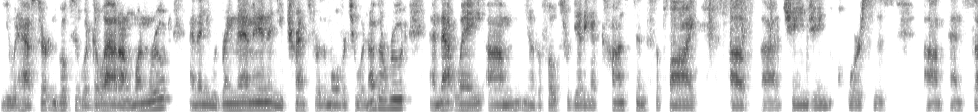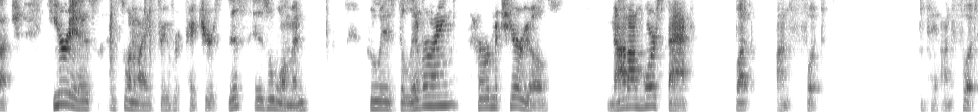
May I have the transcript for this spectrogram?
you would have certain books that would go out on one route and then you would bring them in and you transfer them over to another route and that way um, you know the folks were getting a constant supply of uh, changing horses um, and such. Here is this is one of my favorite pictures. This is a woman who is delivering her materials not on horseback but on foot. Okay on foot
